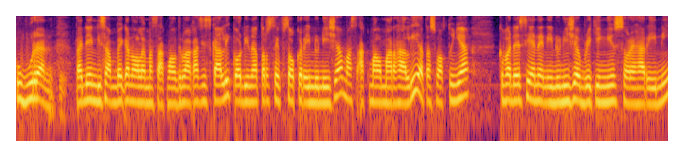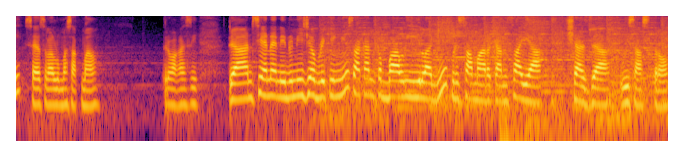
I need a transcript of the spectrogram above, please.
kuburan. Betul. Tadi yang disampaikan oleh Mas Akmal. Terima kasih sekali Koordinator Safe Soccer Indonesia, Mas Akmal Marhali, atas waktunya kepada CNN Indonesia Breaking News sore hari ini. Saya selalu Mas Akmal. Terima kasih. Dan CNN Indonesia Breaking News akan kembali lagi bersama rekan saya, Syaza Wisastro.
